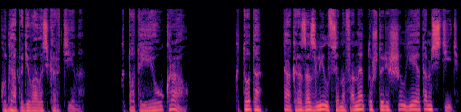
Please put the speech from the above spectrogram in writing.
Куда подевалась картина? Кто-то ее украл. Кто-то так разозлился на Фанетту, что решил ей отомстить.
